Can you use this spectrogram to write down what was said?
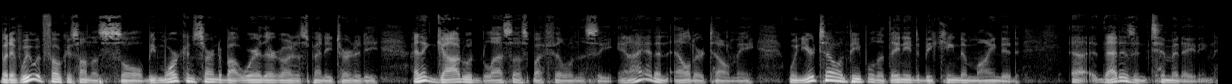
But if we would focus on the soul, be more concerned about where they're going to spend eternity, I think God would bless us by filling the seat. And I had an elder tell me, when you're telling people that they need to be kingdom minded, uh, that is intimidating.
